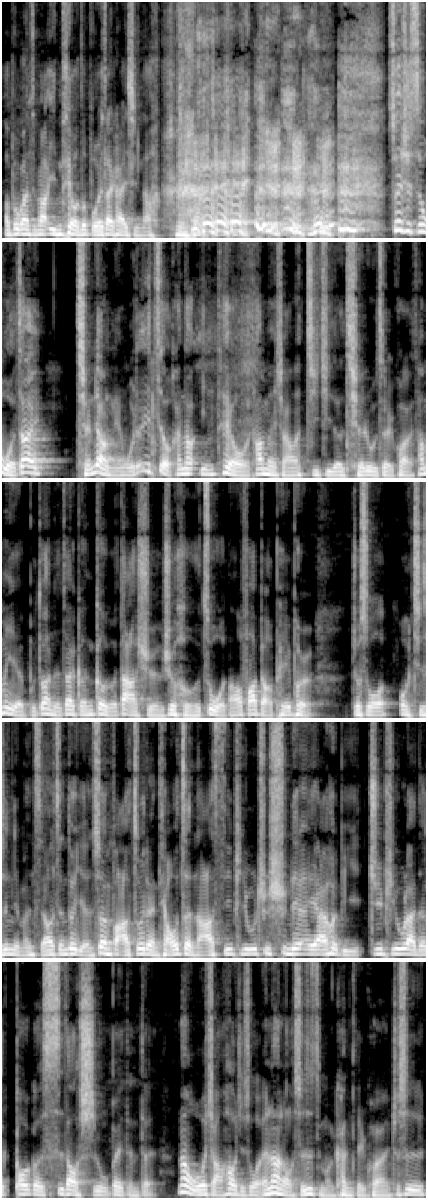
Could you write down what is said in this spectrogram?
啊。不管怎么样，Intel 都不会太开心啊。所以其实我在前两年，我就一直有看到 Intel 他们想要积极的切入这一块，他们也不断的在跟各个大学去合作，然后发表 paper，就说哦，其实你们只要针对演算法做一点调整啊，CPU 去训练 AI 会比 GPU 来的高个四到十五倍等等。那我想好奇说，诶，那老师是怎么看这一块？就是。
